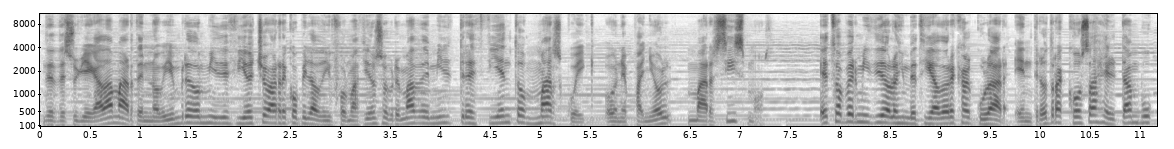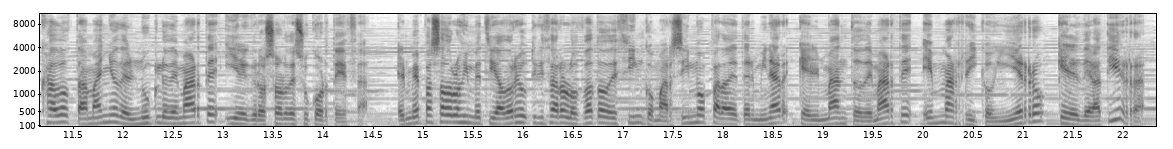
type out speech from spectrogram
Desde su llegada a Marte en noviembre de 2018 ha recopilado información sobre más de 1300 Marsquake, o en español, marsismos. Esto ha permitido a los investigadores calcular, entre otras cosas, el tan buscado tamaño del núcleo de Marte y el grosor de su corteza. El mes pasado los investigadores utilizaron los datos de 5 marsismos para determinar que el manto de Marte es más rico en hierro que el de la Tierra,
